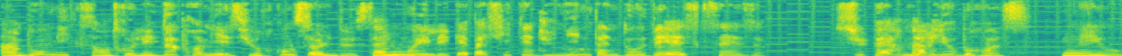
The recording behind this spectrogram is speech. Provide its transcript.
Un bon mix entre les deux premiers sur console de salon et les capacités du Nintendo DS16. Super Mario Bros. Neo,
